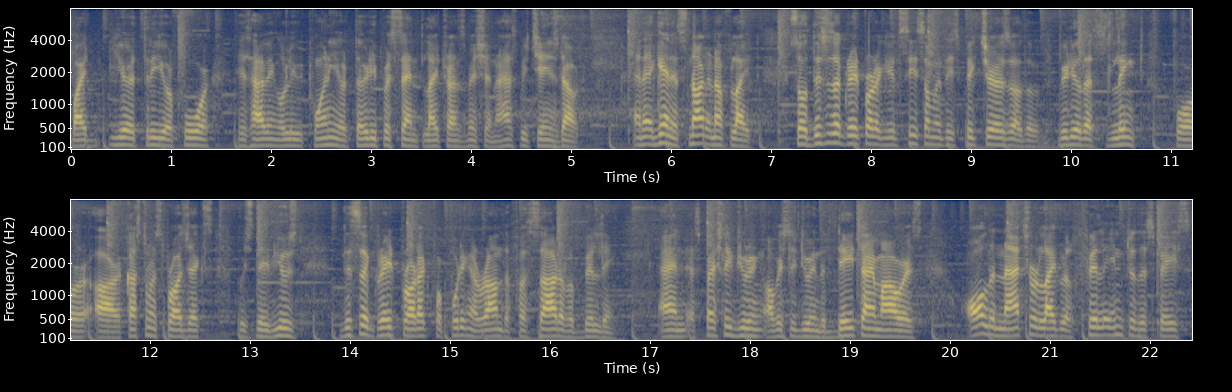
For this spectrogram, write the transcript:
by year three or four is having only 20 or 30% light transmission. It has to be changed out. And again, it's not enough light. So this is a great product. You'll see some of these pictures or the video that's linked for our customers projects which they've used. This is a great product for putting around the facade of a building. And especially during, obviously during the daytime hours, all the natural light will fill into the space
